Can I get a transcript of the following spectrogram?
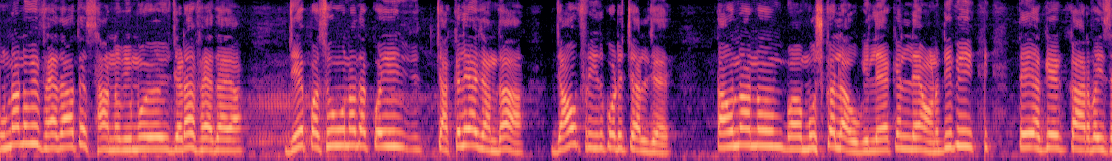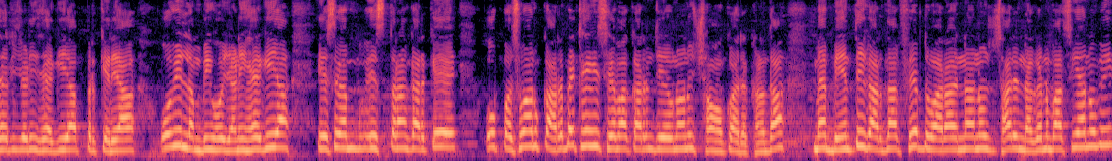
ਉਹਨਾਂ ਨੂੰ ਵੀ ਫਾਇਦਾ ਤੇ ਸਾਨੂੰ ਵੀ ਮੁ- ਜਿਹੜਾ ਫਾਇਦਾ ਆ। ਜੇ ਪਸ਼ੂ ਉਹਨਾਂ ਦਾ ਕੋਈ ਚੱਕ ਲਿਆ ਜਾਂਦਾ ਜਾਂ ਉਹ ਫਰੀਦਕੋਟ ਚੱਲ ਜਾਏ ਤਾਂ ਉਹਨਾਂ ਨੂੰ ਅ, ਮੁਸ਼ਕਲ ਆਊਗੀ। ਲੈ ਕੇ ਲਿਆਉਣ ਦੀ ਵੀ ਤੇ ਅੱਗੇ ਕਾਰਵਾਈ ਸਾਰੀ ਜਿਹੜੀ ਹੈਗੀ ਆ ਪ੍ਰਕਿਰਿਆ ਉਹ ਵੀ ਲੰਬੀ ਹੋ ਜਾਣੀ ਹੈਗੀ ਆ। ਇਸ ਇਸ ਤਰ੍ਹਾਂ ਕਰਕੇ ਉਹ ਪਸ਼ੂਆਂ ਨੂੰ ਘਰ ਬੈਠੇ ਹੀ ਸੇਵਾ ਕਰਨ ਜੇ ਉਹਨਾਂ ਨੂੰ ਸ਼ੌਂਕ ਆ ਰੱਖਣ ਦਾ। ਮੈਂ ਬੇਨਤੀ ਕਰਦਾ ਫਿਰ ਦੁਬਾਰਾ ਇਹਨਾਂ ਨੂੰ ਸਾਰੇ ਨਗਰ ਨਿਵਾਸੀਆਂ ਨੂੰ ਵੀ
